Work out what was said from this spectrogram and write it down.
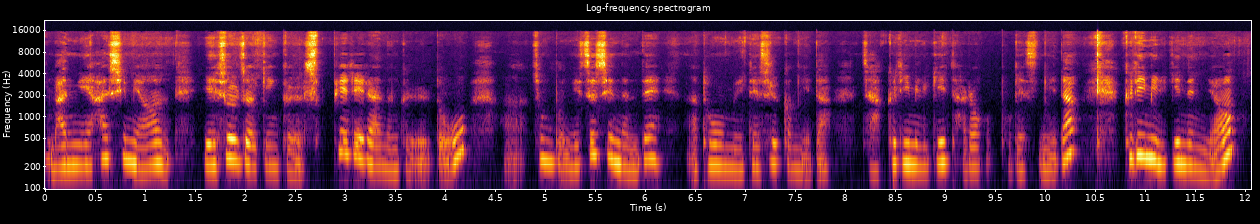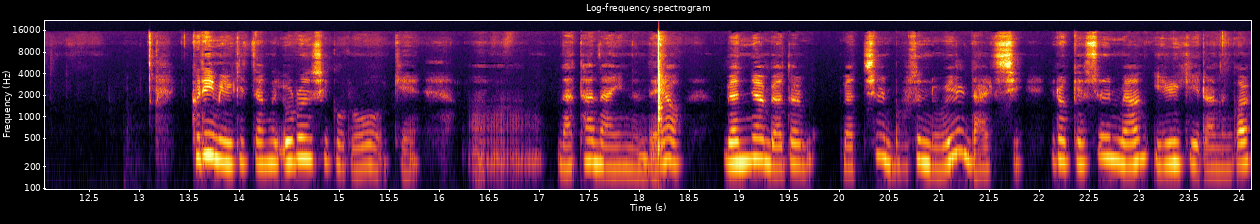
많이 하시면 예술적인 글, 수필이라는 글도 어, 충분히 쓰시는데 어, 도움이 되실 겁니다. 자, 그림일기 다뤄보겠습니다. 그림일기는요. 그림일기장을 이런 식으로 이렇게 어, 나타나 있는데요. 몇 년, 몇 월, 며칠, 무슨 요일, 날씨 이렇게 쓰면 일기라는 걸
